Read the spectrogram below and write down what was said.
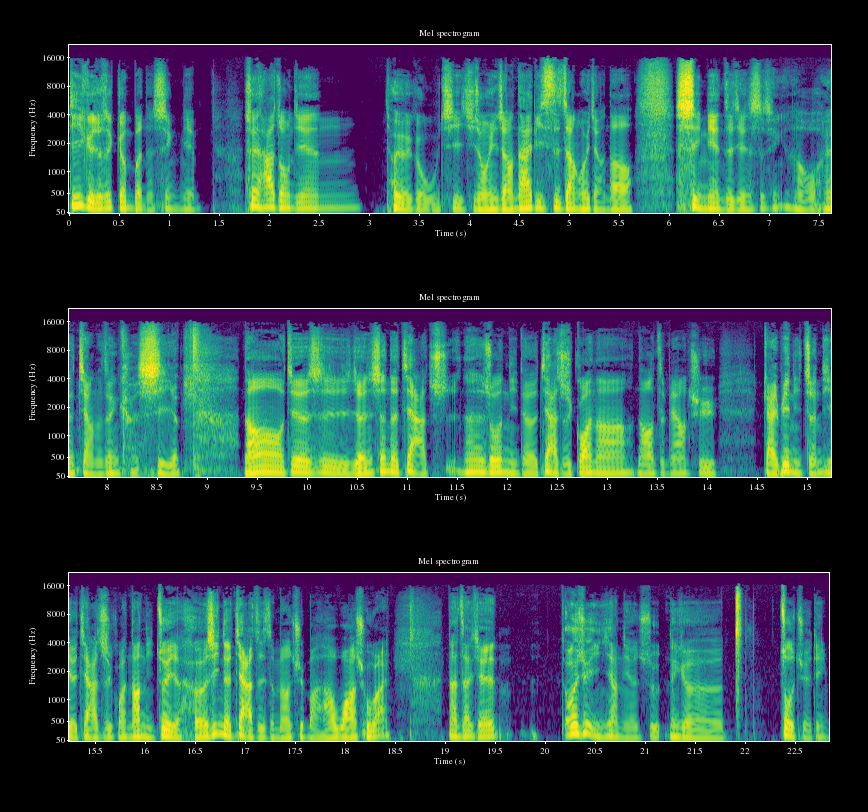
第一个就是根本的信念，所以它中间会有一个武器，其中一章，大概第四章会讲到信念这件事情。哦，讲的真可惜了。然后接着是人生的价值，那是说你的价值观啊，然后怎么样去改变你整体的价值观，然后你最核心的价值怎么样去把它挖出来，那这些都会去影响你的主那个做决定。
